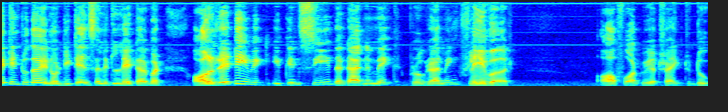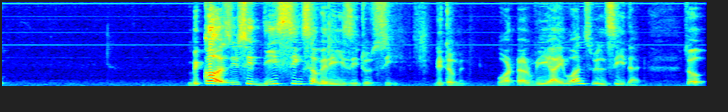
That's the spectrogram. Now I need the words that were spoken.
get into the you know details a little later, but already we, you can see the dynamic programming flavor of what we are trying to do. Because you see these things are very easy to see, determine. What are VI1s? We will see that. So,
